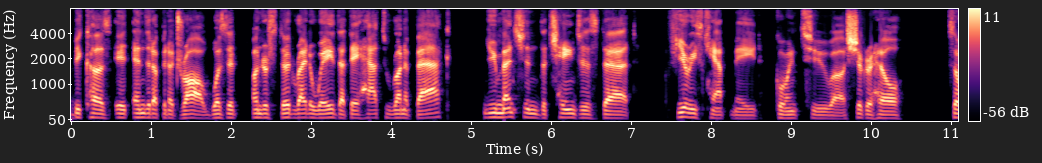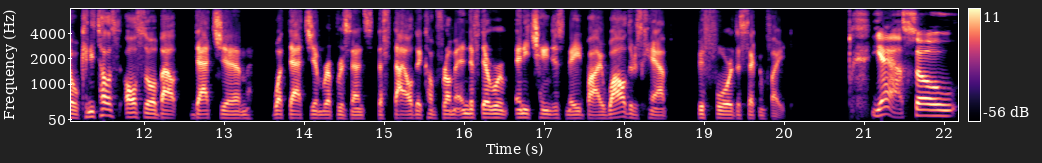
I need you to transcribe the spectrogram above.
Because it ended up in a draw. Was it understood right away that they had to run it back? You mentioned the changes that Fury's camp made going to uh, Sugar Hill. So, can you tell us also about that gym what that gym represents, the style they come from, and if there were any changes made by Wilder's camp before the second fight. Yeah, so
